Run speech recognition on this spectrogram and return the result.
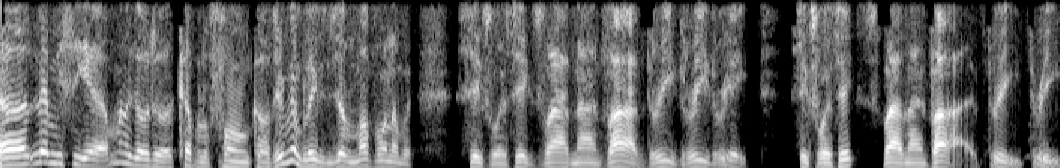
Uh, let me see. Uh, I'm going to go to a couple of phone calls. Remember, ladies and gentlemen, my phone number six four six five nine five three three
